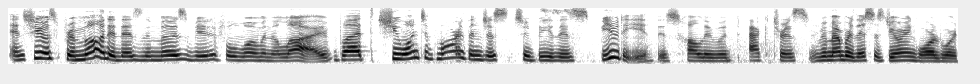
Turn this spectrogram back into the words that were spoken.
And she was promoted as the most beautiful woman alive. But she wanted more than just to be this beauty, this Hollywood actress. Remember, this is during World War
